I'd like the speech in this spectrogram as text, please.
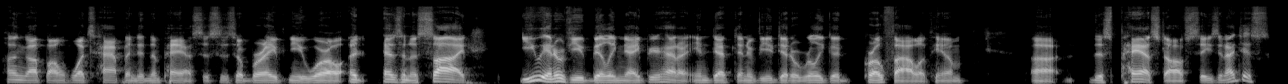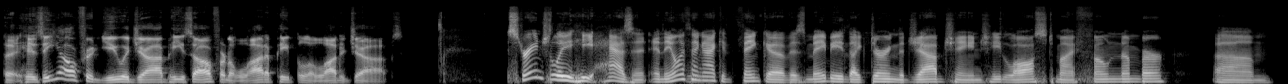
hung up on what's happened in the past. This is a brave new world. Uh, as an aside, you interviewed Billy Napier, had an in depth interview, did a really good profile of him uh, this past off season. I just, uh, has he offered you a job? He's offered a lot of people a lot of jobs. Strangely, he hasn't. And the only thing Hmm. I could think of is maybe like during the job change, he lost my phone number. Um,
